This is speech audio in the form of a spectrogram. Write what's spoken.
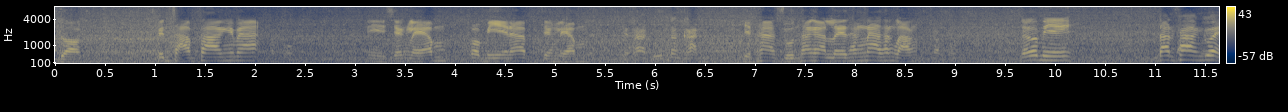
30ดอก เป็นสามทางใช่ไหมฮะครับผมนี่เสียงแหลมก็มีนะครับเสียงแหลมเขียนห้าศูนย์ทั้งคัน750ทั้งอันเลยทั้งหน้าทั้งหลัง ครับผมแล้วก็มีด้านข้างด้วย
